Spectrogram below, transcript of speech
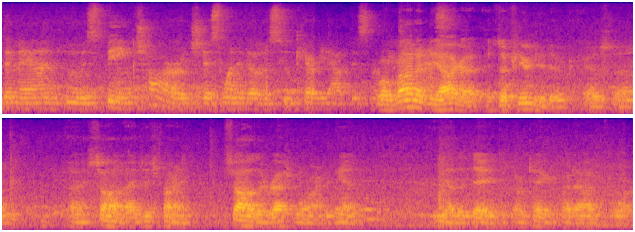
the man who is being charged as one of those who carried out this Well, Marito Vada massacre. Diaga is a fugitive because um, I saw, I just finally saw the arrest warrant again the other day that Ortega put out for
